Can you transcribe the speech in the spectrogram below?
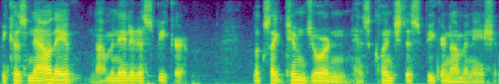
because now they've nominated a speaker. Looks like Jim Jordan has clinched the speaker nomination.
